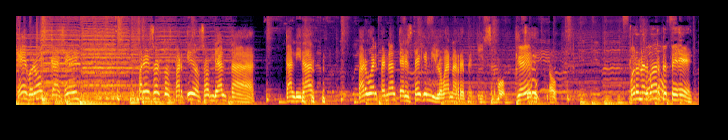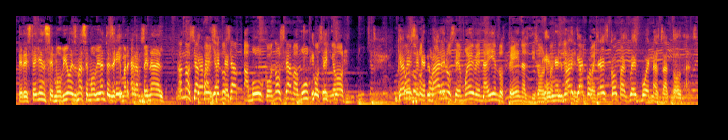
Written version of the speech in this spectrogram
¡Qué broncas, eh! Por eso estos partidos son de alta calidad. Paró el penal Ter Stegen y lo van a repetir. ¿Qué? Fueron al bar, Pepe. Ter Stegen se movió, es más, se movió antes de que marcaran penal. No, no sea Ya payas, ves, no sea mamuco, no sea mamuco, señor. Ya ves Todos en los el bar, se mueven ahí en los penaltis. en ¿para el bar ya con tres copas ves buenas a todas.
